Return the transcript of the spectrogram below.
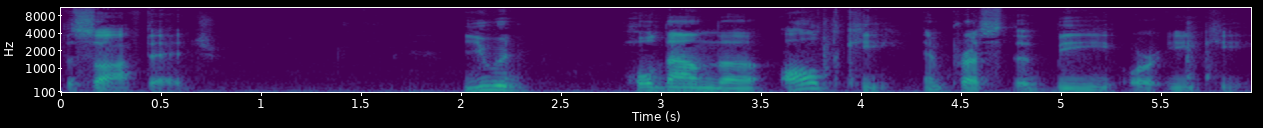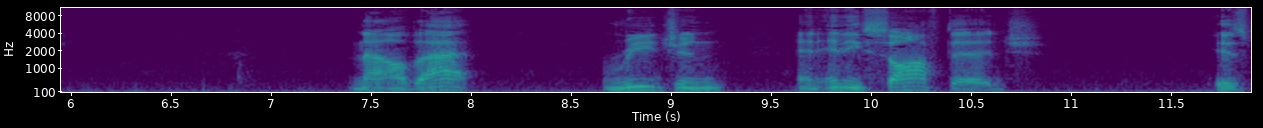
the soft edge, you would hold down the Alt key and press the B or E key. Now that region and any soft edge is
